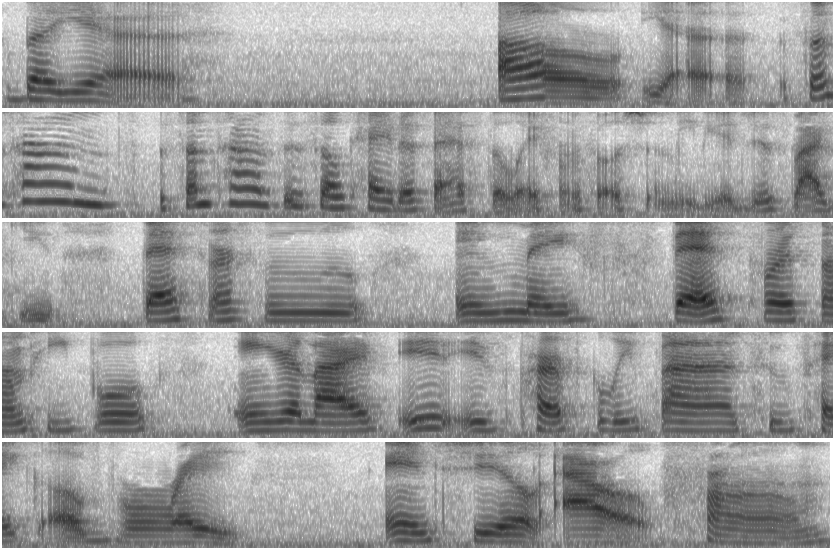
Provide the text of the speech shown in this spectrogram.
but yeah. Oh yeah. Sometimes sometimes it's okay to fast away from social media. Just like you fast from food and you may fast for some people in your life. It is perfectly fine to take a break and chill out from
